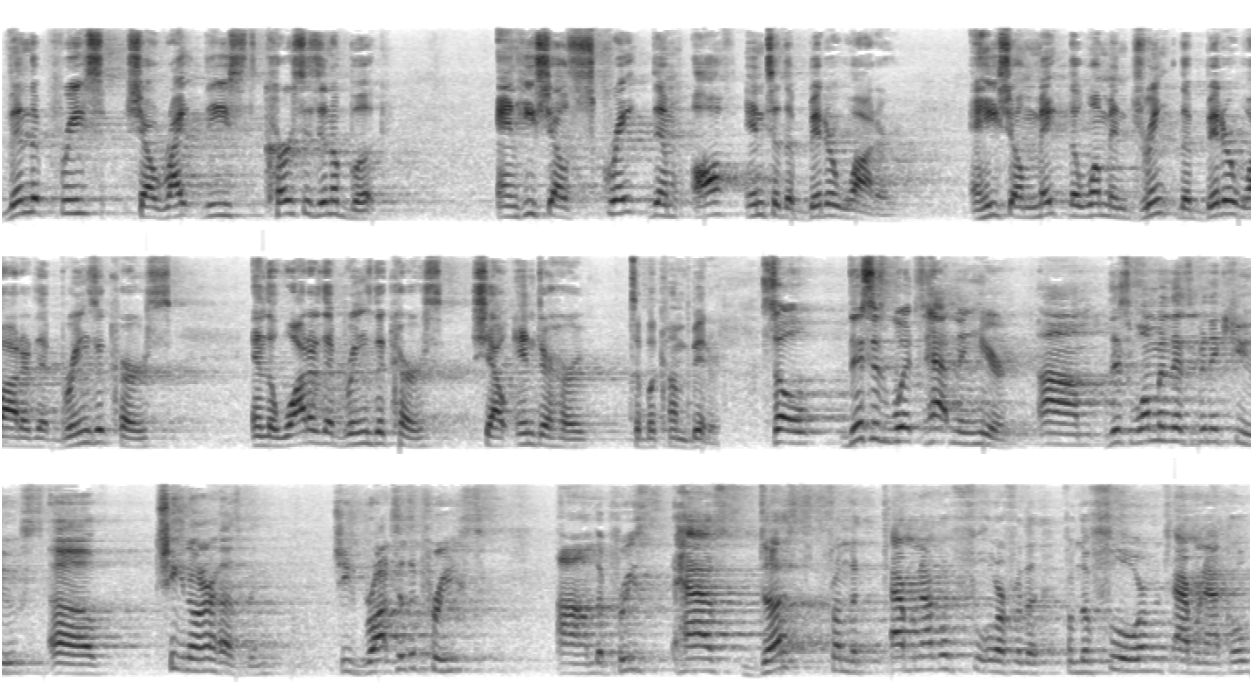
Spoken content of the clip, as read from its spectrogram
Then the priest shall write these curses in a book and he shall scrape them off into the bitter water. And he shall make the woman drink the bitter water that brings a curse, and the water that brings the curse shall enter her to become bitter. So, this is what's happening here. Um, this woman that's been accused of cheating on her husband, she's brought to the priest. Um, the priest has dust from the tabernacle floor, for the, from the floor of the tabernacle,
